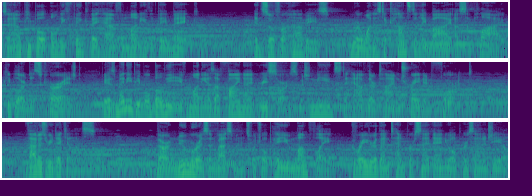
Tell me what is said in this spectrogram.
so now people only think they have the money that they make. And so, for hobbies, where one has to constantly buy a supply, people are discouraged because many people believe money is a finite resource which needs to have their time traded for it. That is ridiculous. There are numerous investments which will pay you monthly greater than 10% annual percentage yield.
